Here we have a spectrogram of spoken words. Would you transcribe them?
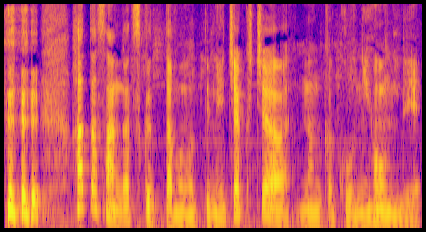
畑さんが作ったものってめちゃくちゃなんかこう日本で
